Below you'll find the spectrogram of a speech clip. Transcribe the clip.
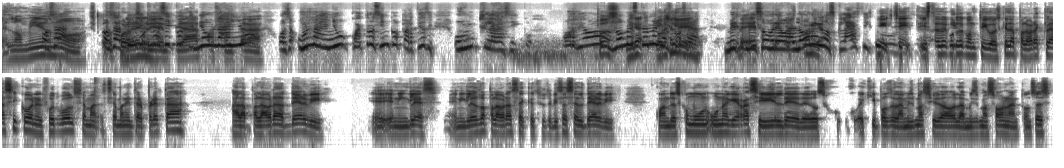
Es lo mismo. O sea, o sea ese clásico tenía un año, o sea, un año, cuatro o cinco partidos, un clásico. Por Dios, pues, no me estén o sea, me, sobrevaloran los clásicos. Sí, sí, estoy de acuerdo contigo. Es que la palabra clásico en el fútbol se, se malinterpreta a la palabra derby eh, en inglés. En inglés la palabra que se utiliza es el derby, cuando es como una guerra civil de, de, dos equipos de la misma ciudad o la misma zona. Entonces,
